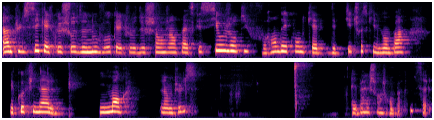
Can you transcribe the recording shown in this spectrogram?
impulser quelque chose de nouveau, quelque chose de changeant. Parce que si aujourd'hui vous vous rendez compte qu'il y a des petites choses qui ne vont pas et qu'au final, il manque l'impulse, eh ben, elles ne changeront pas toutes seules.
